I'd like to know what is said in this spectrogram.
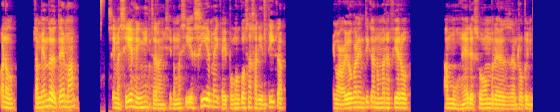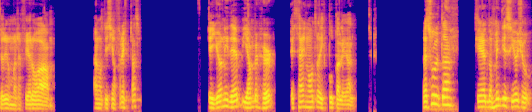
Bueno, cambiando de tema, si me sigues en Instagram y si no me sigues, sígueme, que ahí pongo cosas calienticas. Y cuando digo calientica no me refiero a mujeres o hombres en ropa interior, me refiero a a noticias frescas, que Johnny Depp y Amber Heard están en otra disputa legal. Resulta que en el 2018,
